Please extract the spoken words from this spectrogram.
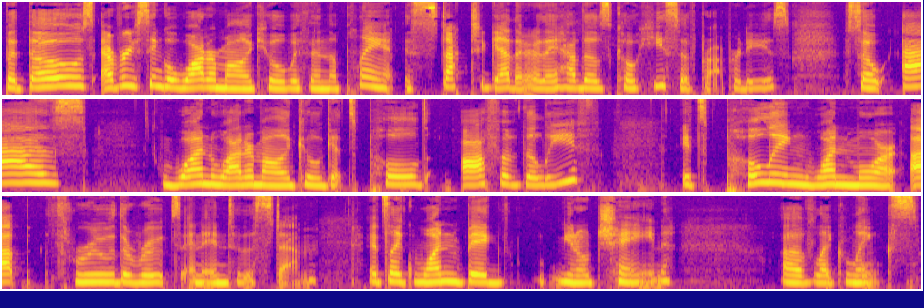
But those, every single water molecule within the plant is stuck together. They have those cohesive properties. So as one water molecule gets pulled off of the leaf, it's pulling one more up through the roots and into the stem. It's like one big, you know, chain of like links.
